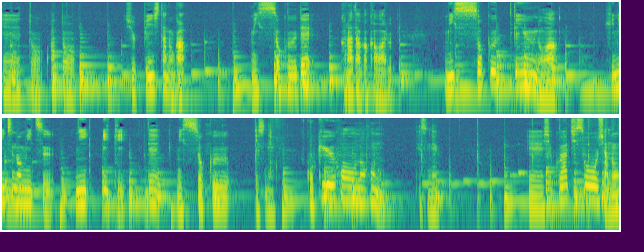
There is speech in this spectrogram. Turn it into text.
えっ、とあと出品したのが密足で体が変わる密足っていうのは秘密の密に息で密足ですね。呼吸法の本ですね、えー尺八奏者の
